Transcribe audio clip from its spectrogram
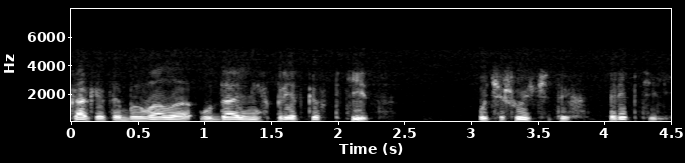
как это бывало у дальних предков птиц, у чешуйчатых рептилий.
